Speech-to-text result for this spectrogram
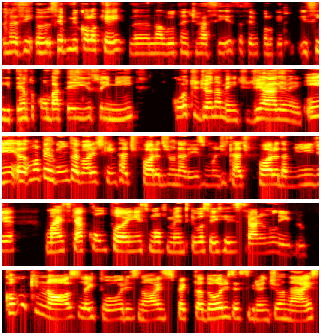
mas assim, eu sempre me coloquei na, na luta antirracista, sempre coloquei e sim, e tento combater isso em mim cotidianamente, diariamente. E uma pergunta agora de quem está de fora do jornalismo, de quem está de fora da mídia, mas que acompanha esse movimento que vocês registraram no livro. Como que nós, leitores, nós, espectadores desses grandes jornais,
